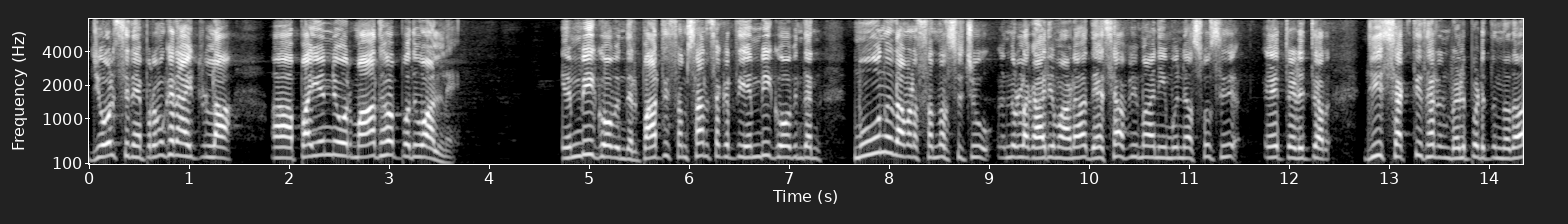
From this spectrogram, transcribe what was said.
ജോൾസിനെ പ്രമുഖനായിട്ടുള്ള പയ്യന്നൂർ മാധവ പൊതുവാളിനെ എം വി ഗോവിന്ദൻ പാർട്ടി സംസ്ഥാന സെക്രട്ടറി എം വി ഗോവിന്ദൻ മൂന്ന് തവണ സന്ദർശിച്ചു എന്നുള്ള കാര്യമാണ് ദേശാഭിമാനി മുൻ അസോസിയേറ്റ് എഡിറ്റർ ജി ശക്തിധരൻ വെളിപ്പെടുത്തുന്നത്.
